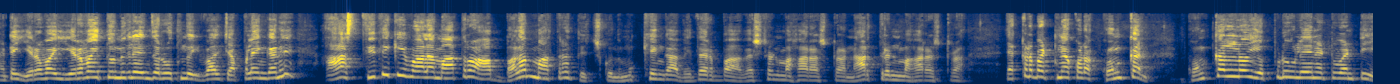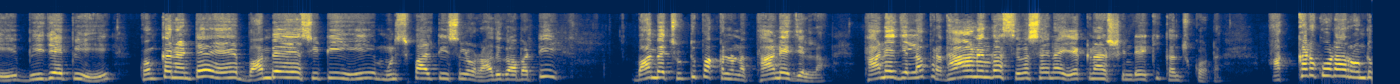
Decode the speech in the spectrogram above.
అంటే ఇరవై ఇరవై తొమ్మిదిలో ఏం జరుగుతుందో ఇవాళ చెప్పలేం కానీ ఆ స్థితికి ఇవాళ మాత్రం ఆ బలం మాత్రం తెచ్చుకుంది. ముఖ్యంగా విదర్భ వెస్ట్రన్ మహారాష్ట్ర నార్థర్న్ మహారాష్ట్ర. ఎక్కడ పట్టినా కూడా కొంకన్ కొంకన్లో ఎప్పుడూ లేనటువంటి బీజేపీ కొంకన్ అంటే బాంబే సిటీ మున్సిపాలిటీస్లో రాదు కాబట్టి బాంబే చుట్టుపక్కల ఉన్న థానే జిల్లా. థానే జిల్లా ప్రధానంగా శివసేన ఏక్నాథ్ షిండేకి కంచుకోట. అక్కడ కూడా రెండు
